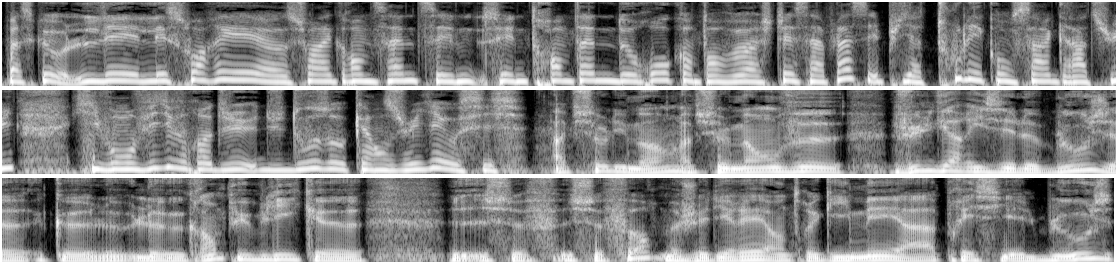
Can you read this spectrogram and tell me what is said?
parce que les, les soirées euh, sur la grande scène, c'est une, une, trentaine d'euros quand on veut acheter sa place, et puis il y a tous les concerts gratuits qui vont vivre du, du 12 au 15 juillet aussi. Absolument, absolument. On veut vulgariser le blues, euh, que le, le grand public se, se forme, je dirais, entre guillemets, à apprécier le blues,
